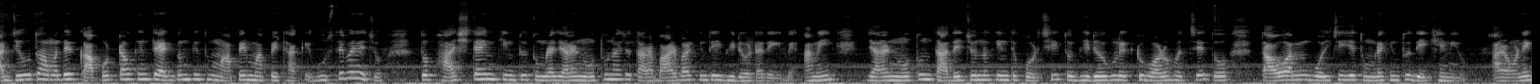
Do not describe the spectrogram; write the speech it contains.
আর যেহেতু আমাদের কাপড়টাও কিন্তু একদম কিন্তু মাপের মাপে থাকে, বুঝতে পেরেছ? তো ফার্স্ট টাইম কিন্তু তোমরা যারা নতুন আছো তারা বারবার কিন্তু এই ভিডিওটা দেখবে। আমি যারা নতুন তাদের জন্য কিন্তু করছি। তো ভিডিওগুলো একটু বড় হচ্ছে, তো তাও আমি বলছি যে তোমরা কিন্তু দেখে নিও। আর অনেক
